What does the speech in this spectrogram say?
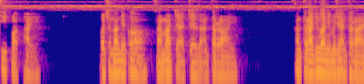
ที่ปลอดภัย เพราะฉะนั้นเนี่ยก็สามารถจะเจอกับอันตราย อันตรายที่ว่านี้ไม่ใช่อันตราย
